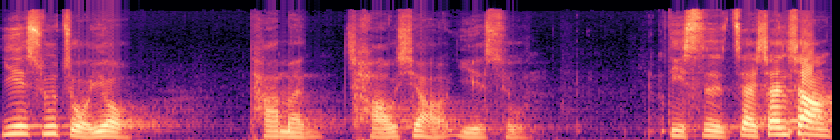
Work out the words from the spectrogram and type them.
耶稣左右，他们嘲笑耶稣。第四，在山上，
